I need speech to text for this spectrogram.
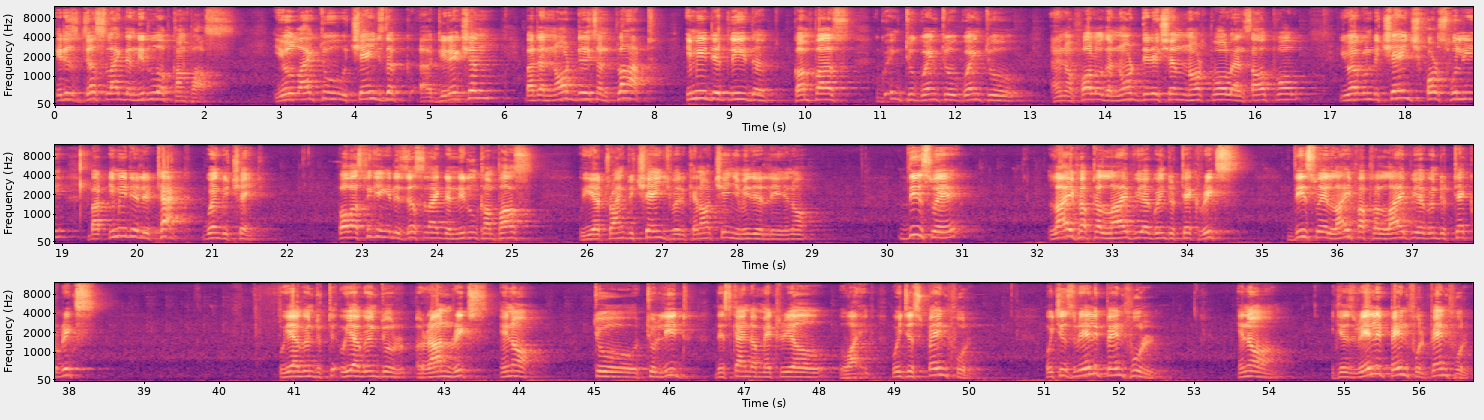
it is just like the needle of compass. You like to change the uh, direction, but a north direction plot, immediately the compass going to, going to, going to, you know, follow the north direction, north pole and south pole. You are going to change forcefully, but immediately tack going to change. Papa speaking, it is just like the needle compass. We are trying to change, but you cannot change immediately, you know. This way, Life after life we are going to take risks. This way, life after life we are going to take risks. We are going to we are going to run risks, you know, to to lead this kind of material life, which is painful, which is really painful. You know, it is really painful, painful.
